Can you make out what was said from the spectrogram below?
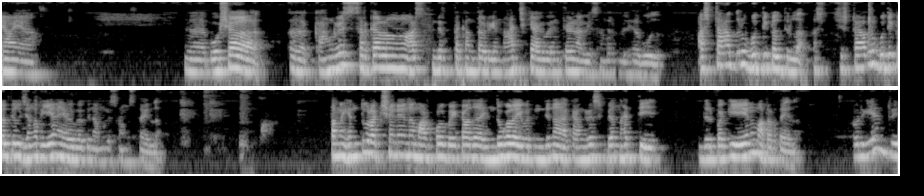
ನ್ಯಾಯ? ಬಹುಶಃ ಕಾಂಗ್ರೆಸ್ ಸರ್ಕಾರವನ್ನು ಆರಿಸ್ತಿರ್ತಕ್ಕಂಥವ್ರಿಗೆ ನಾಚಿಕೆ ಆಗಬೇಕು ಅಂತೇಳಿ ನಾವು ಈ ಸಂದರ್ಭದಲ್ಲಿ ಹೇಳ್ಬೋದು. ಅಷ್ಟಾದರೂ ಬುದ್ಧಿ ಕಲ್ತಿಲ್ಲ. ಅಷ್ಟಿಷ್ಟಾದರೂ ಬುದ್ಧಿ ಕಲ್ತಿಲ್ಲ. ಜನರು ಏನು ಹೇಳಬೇಕು ನಮಗೆ ಸಂಸ್ತಾ ಇಲ್ಲ. ತಮ್ಮ ಹಿಂದೂ ರಕ್ಷಣೆಯನ್ನು ಮಾಡ್ಕೊಳ್ಬೇಕಾದ ಹಿಂದೂಗಳ ಇವತ್ತಿನ ದಿನ ಕಾಂಗ್ರೆಸ್ ಬೆನ್ನು ಹತ್ತಿ ಇದ್ರ ಬಗ್ಗೆ ಏನು ಮಾತಾಡ್ತಾ ಇಲ್ಲ. ಅವ್ರಿಗೆ ರೀ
